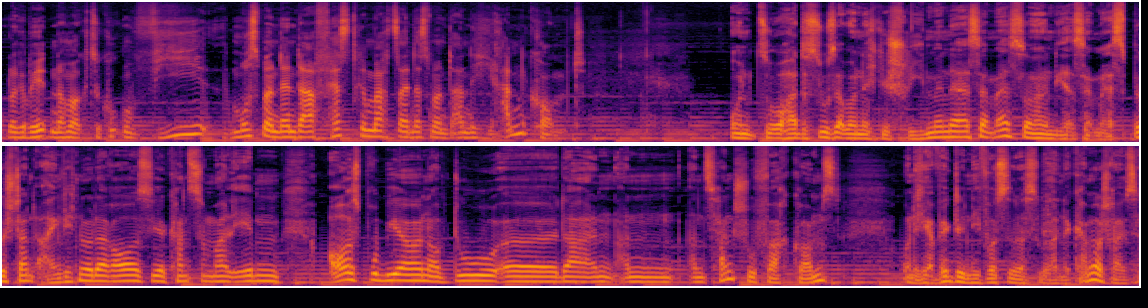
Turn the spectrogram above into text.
oder gebeten, nochmal zu gucken, wie muss man denn da festgemacht sein, dass man da nicht rankommt? Und so hattest du es aber nicht geschrieben in der SMS, sondern die SMS bestand eigentlich nur daraus, hier kannst du mal eben ausprobieren, ob du äh, da an, an, ans Handschuhfach kommst. Und ich ja wirklich nicht wusste, dass du an eine Kamera schreibst.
